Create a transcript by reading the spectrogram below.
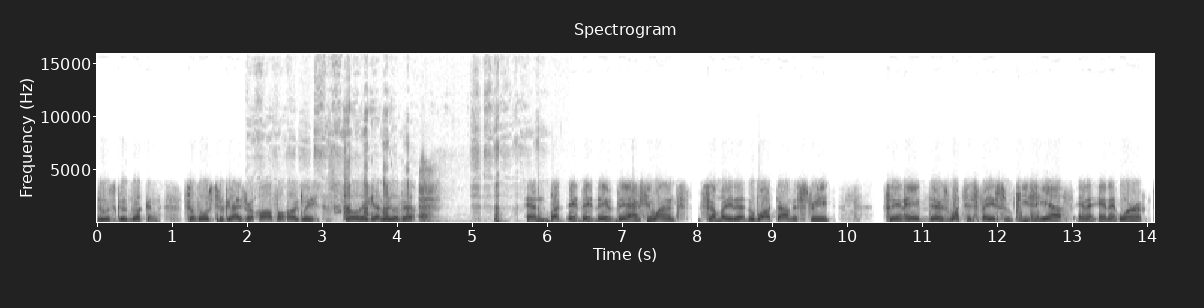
who was good looking, so those two guys were awful ugly, so they got rid of them. and but they, they they they actually wanted somebody that would walk down the street saying, "Hey, there's what's his face from TCF," and it, and it worked.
